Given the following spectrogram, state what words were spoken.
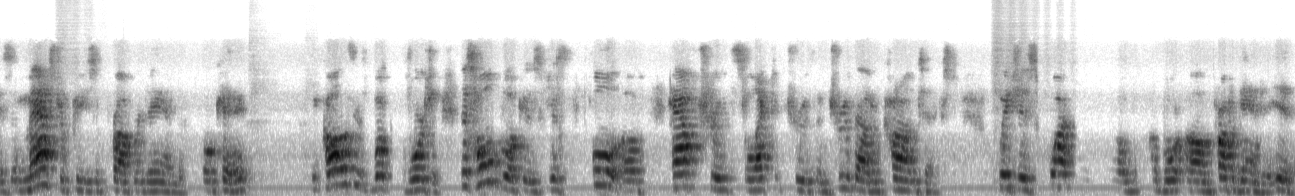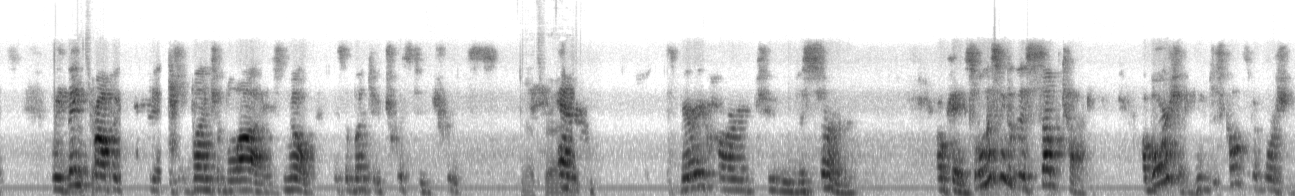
is a masterpiece of propaganda. Okay, he calls his book abortion. This whole book is just full of half truth, selected truth, and truth out of context, which is what um, um, propaganda is. We think propaganda is a bunch of lies. No, it's a bunch of twisted truths. That's right. And it's very hard to discern. Okay, so listen to this subtitle abortion. He just calls it abortion.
